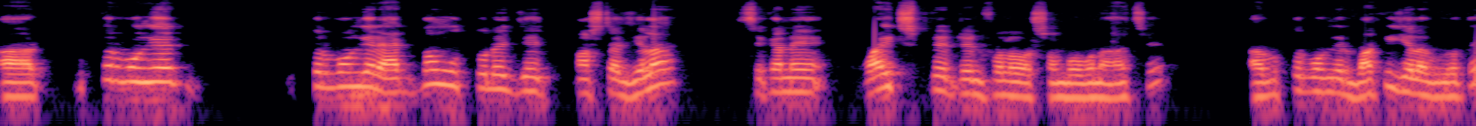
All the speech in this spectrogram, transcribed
আর উত্তরবঙ্গের উত্তরবঙ্গের একদম উত্তরের যে পাঁচটা জেলা, সেখানে হোয়াইট স্প্রেড রেনফল হওয়ার সম্ভাবনা আছে। আর উত্তরবঙ্গের বাকি জেলাগুলোতে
